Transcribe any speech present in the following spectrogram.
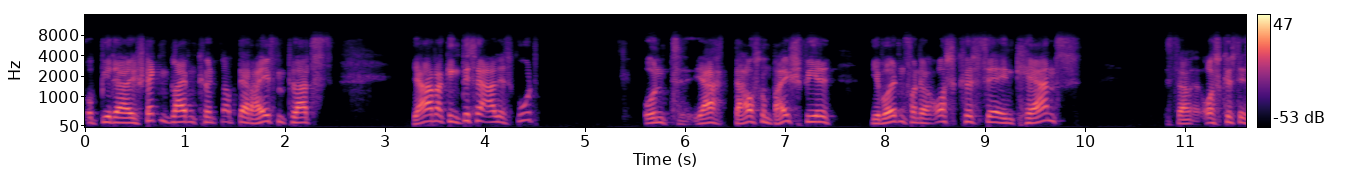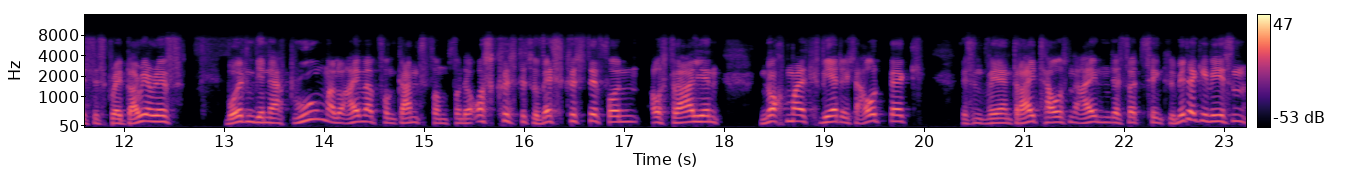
ob wir da stecken bleiben könnten, ob der Reifen platzt. Ja, aber ging bisher alles gut. Und ja, da auch so ein Beispiel. Wir wollten von der Ostküste in Cairns, der Ostküste ist das Great Barrier Reef, wollten wir nach Broome, also einmal von ganz von, von der Ostküste zur Westküste von Australien, nochmal quer durchs Outback. Das wären 3114 Kilometer gewesen.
